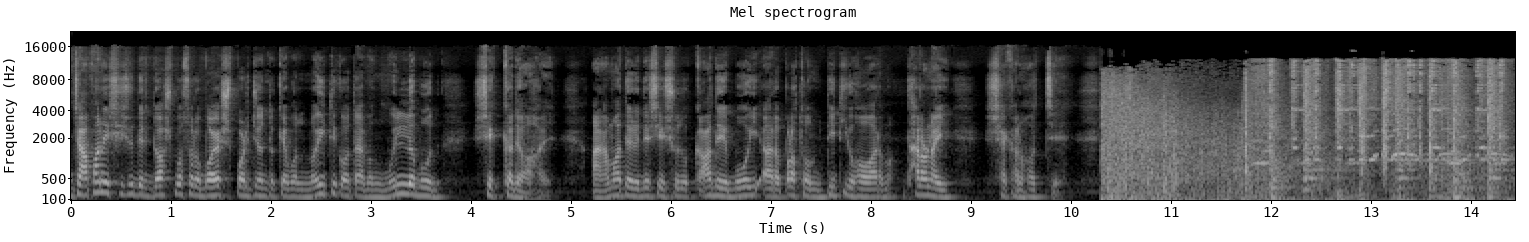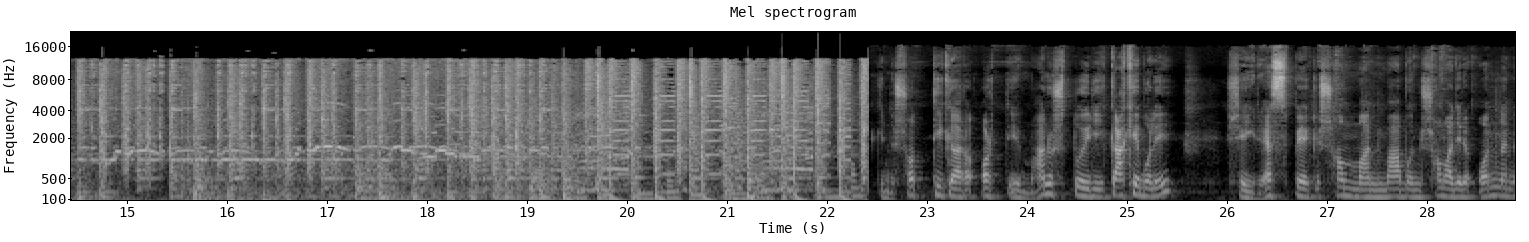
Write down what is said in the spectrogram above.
জাপানি শিশুদের দশ বছর বয়স পর্যন্ত কেবল নৈতিকতা এবং মূল্যবোধ শিক্ষা দেওয়া হয়। আর আমাদের দেশে শুধু কাঁধে বই আর প্রথম দ্বিতীয় হওয়ার ধারণাই শেখানো হচ্ছে। কিন্তু সত্যিকার অর্থে মানুষ তৈরি কাকে বলে? সেই রেসপেক্ট সম্মান, মা বোন সমাজের অন্যান্য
